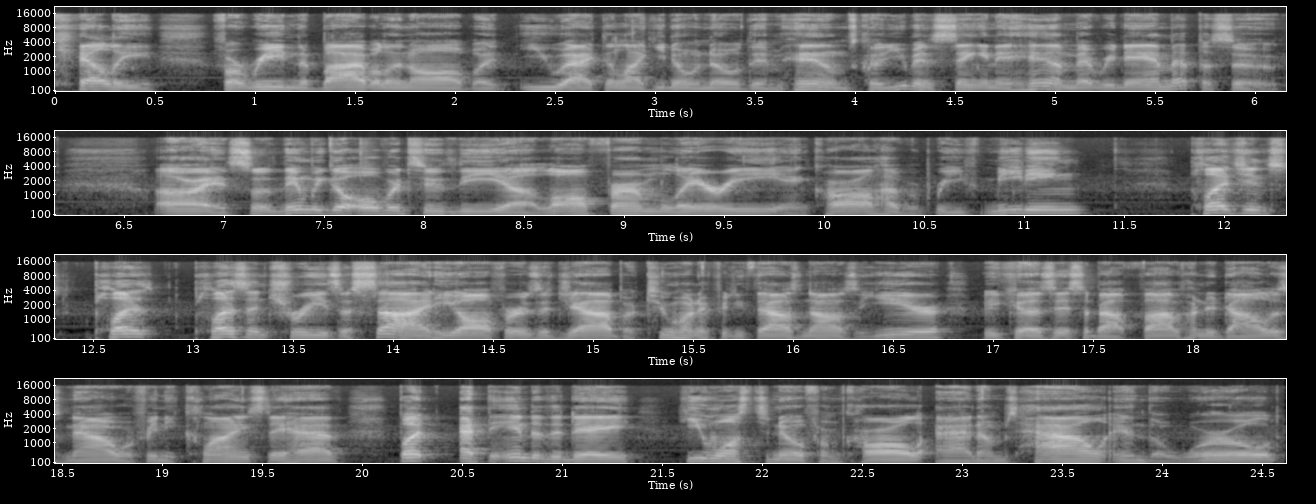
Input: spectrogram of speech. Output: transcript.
Kelly for reading the Bible and all, but you acting like you don't know them hymns because you've been singing a hymn every damn episode. All right, so then we go over to the uh, law firm. Larry and Carl have a brief meeting. Pleasant, ple- pleasantries aside, he offers a job of $250,000 a year because it's about $500 an hour with any clients they have. But at the end of the day, he wants to know from Carl Adams how in the world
